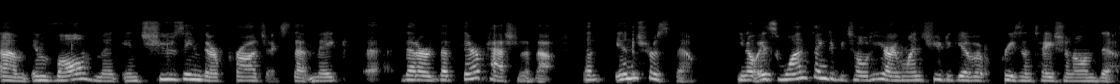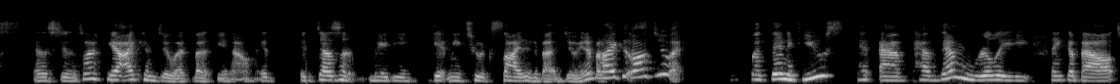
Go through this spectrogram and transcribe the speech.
um, involvement in choosing their projects that make uh, that are that they're passionate about that interest them. You know, it's one thing to be told here, I want you to give a presentation on this. And the students, well, yeah, I can do it, but you know, it it doesn't maybe get me too excited about doing it, but I, I'll do it. But then if you have, have them really think about,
